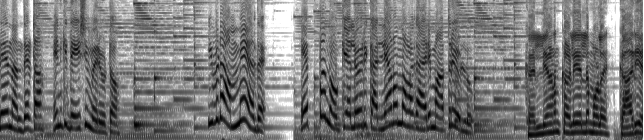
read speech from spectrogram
ദേ നന്ദേട്ടാ എനിക്ക് ദേഷ്യം വരൂ കേട്ടോ ഇവിടെ അമ്മേ അതെ. എപ്പ നോക്കിയാലും ഒരു കല്യാണം എന്നുള്ള കാര്യം മാത്രമേ ഉള്ളൂ. കല്യാണം കളിയല്ല മോളെ കാര്യ.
